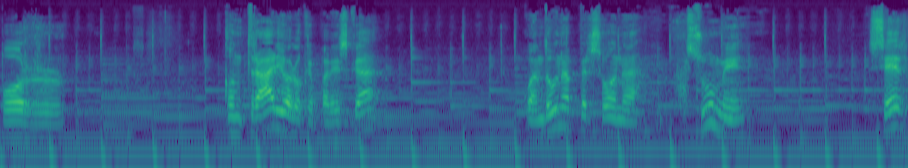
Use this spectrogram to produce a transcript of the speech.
Por contrario a lo que parezca, cuando una persona asume ser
